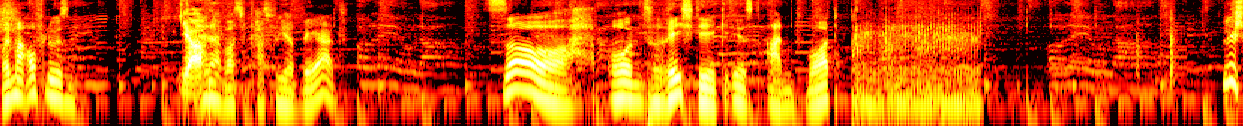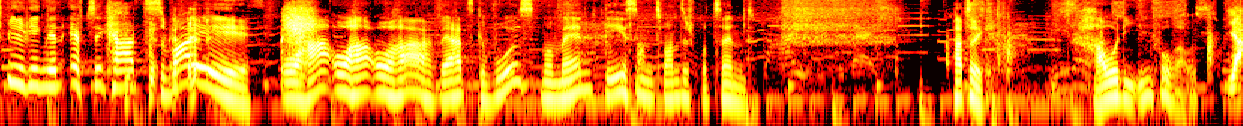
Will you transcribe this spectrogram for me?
Wollen wir auflösen? Ja, Alter, was, was wir wert. So, und richtig ist Antwort. Spiel gegen den FCK 2. Oha, oha, oha. Wer hat's gewusst? Moment, D27%. Patrick, hau die Info raus. ja.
